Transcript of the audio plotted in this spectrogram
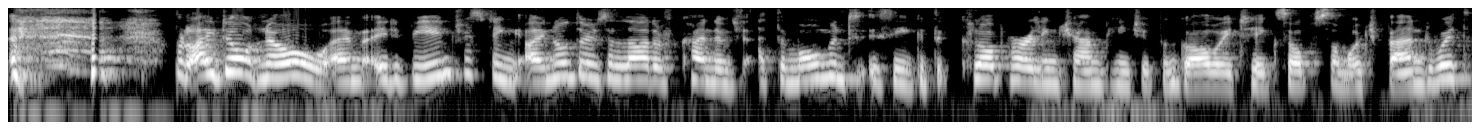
but I don't know. Um, it'd be interesting. I know there's a lot of kind of at the moment. You see, the club hurling championship in Galway takes up so much bandwidth.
